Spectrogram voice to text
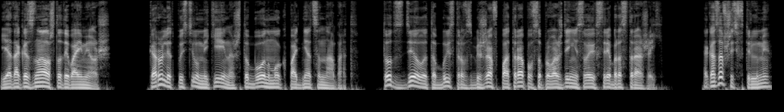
«Я так и знал, что ты поймешь. Король отпустил Микейна, чтобы он мог подняться на борт. Тот сделал это быстро, взбежав по трапу в сопровождении своих сребростражей. Оказавшись в трюме,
